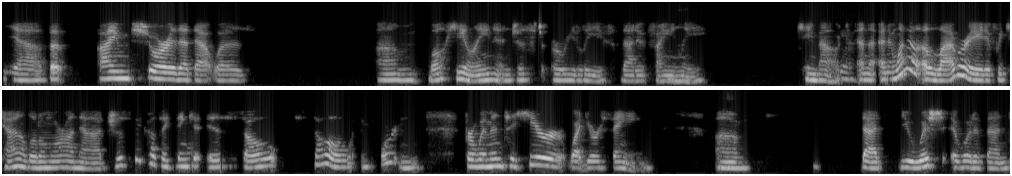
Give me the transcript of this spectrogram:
Yeah, but I'm sure that that was, um, well, healing and just a relief that it finally came out. Yeah. And, and I want to elaborate, if we can, a little more on that, just because I think it is so, so important for women to hear what you're saying. Mm-hmm. Um, that you wish it would have been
